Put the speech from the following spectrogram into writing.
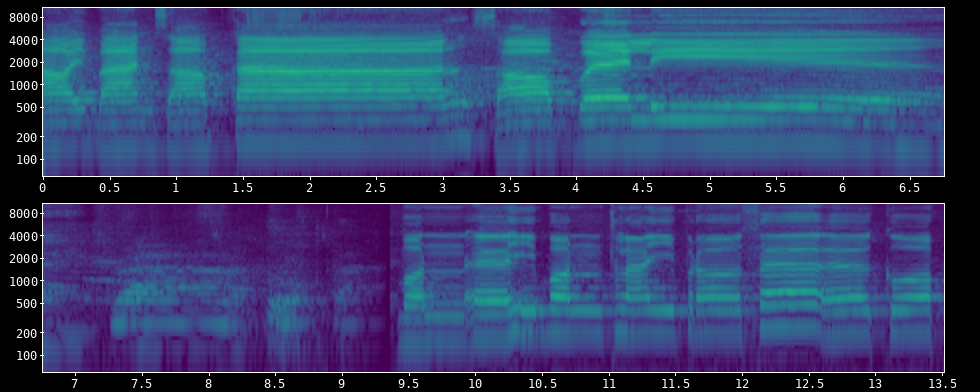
ហើយបានសពកាលសពវេលាបនអើយបនថ្លៃប្រសើរគប់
